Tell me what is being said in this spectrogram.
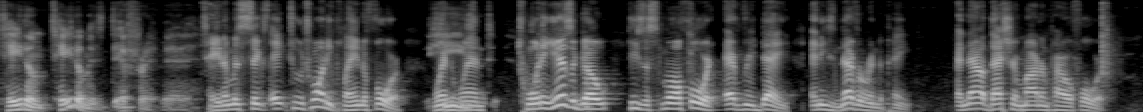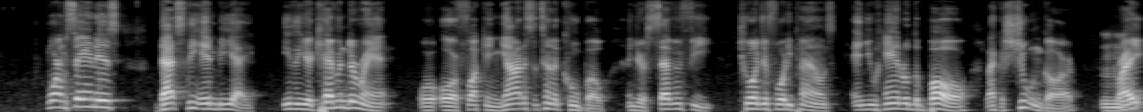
Tatum. Tatum is different, man. Tatum is 6'8, 220 playing the four. When He's- when 20 years ago, he's a small forward every day and he's never in the paint. And now that's your modern power forward. What I'm saying is that's the NBA. Either you're Kevin Durant or, or fucking Giannis Antetokounmpo and you're seven feet, 240 pounds, and you handle the ball like a shooting guard, Mhm. right?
